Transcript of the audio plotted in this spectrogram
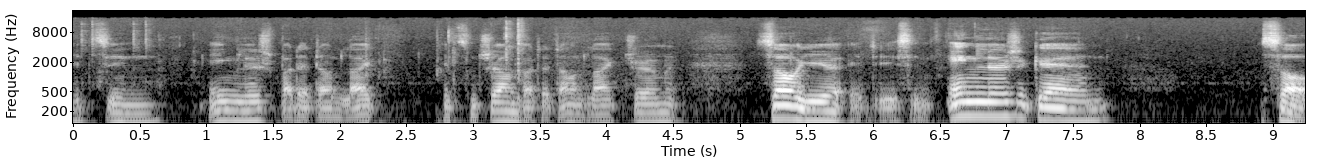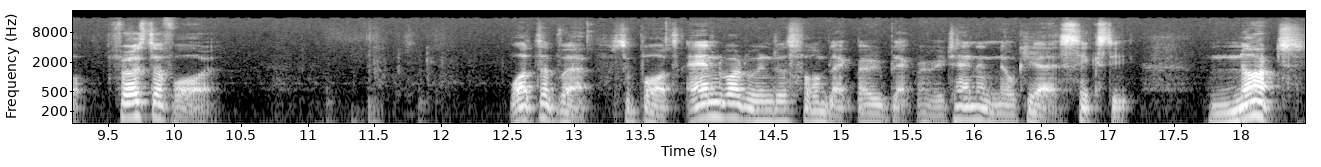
it's in English but I don't like it's in German but I don't like German. So here it is in English again. So first of all WhatsApp Web supports Android, Windows Phone, BlackBerry, BlackBerry 10 and Nokia S60. Not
